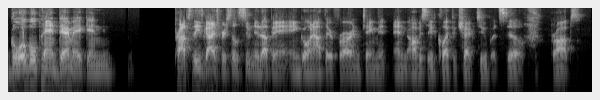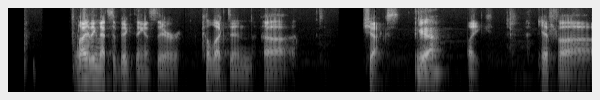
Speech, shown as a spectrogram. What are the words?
global pandemic, and props to these guys for still suiting it up and, and going out there for our entertainment, and obviously to collect a check too. But still, props. Well, I think that's the big thing. It's they're collecting uh, checks. Yeah. Like if uh,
